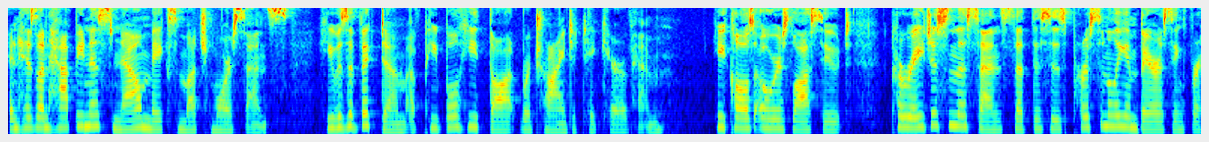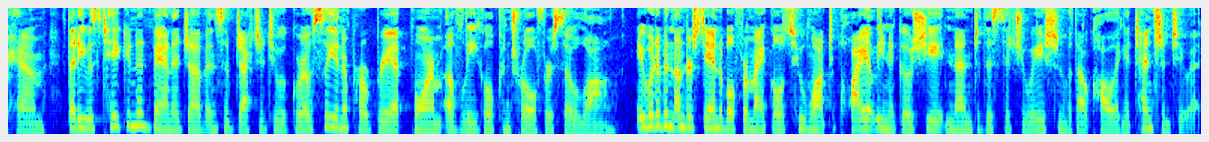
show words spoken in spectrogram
and his unhappiness now makes much more sense. He was a victim of people he thought were trying to take care of him. He calls Oher's lawsuit courageous in the sense that this is personally embarrassing for him that he was taken advantage of and subjected to a grossly inappropriate form of legal control for so long. It would have been understandable for Michael to want to quietly negotiate an end to this situation without calling attention to it.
